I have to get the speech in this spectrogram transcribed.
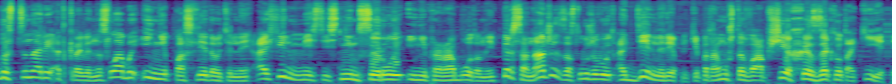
Ибо сценарий откровенно слабый и непоследовательный, а фильм вместе с ним сырой и непроработанный. Персонажи заслуживают отдельной реплики, потому что вообще хз кто такие,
